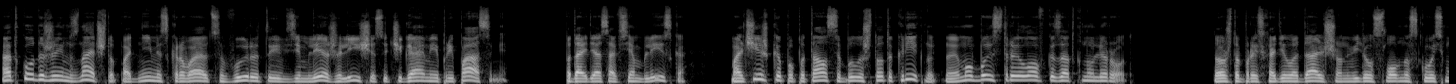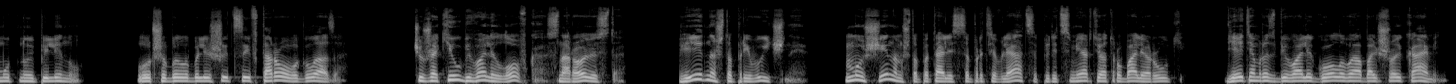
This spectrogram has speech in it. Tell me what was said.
Откуда же им знать, что под ними скрываются вырытые в земле жилища с очагами и припасами? Подойдя совсем близко, мальчишка попытался было что-то крикнуть, но ему быстро и ловко заткнули рот. То, что происходило дальше, он видел словно сквозь мутную пелену. Лучше было бы лишиться и второго глаза. Чужаки убивали ловко, сноровисто. Видно, что привычные. Мужчинам, что пытались сопротивляться, перед смертью отрубали руки. Детям разбивали головы о большой камень.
